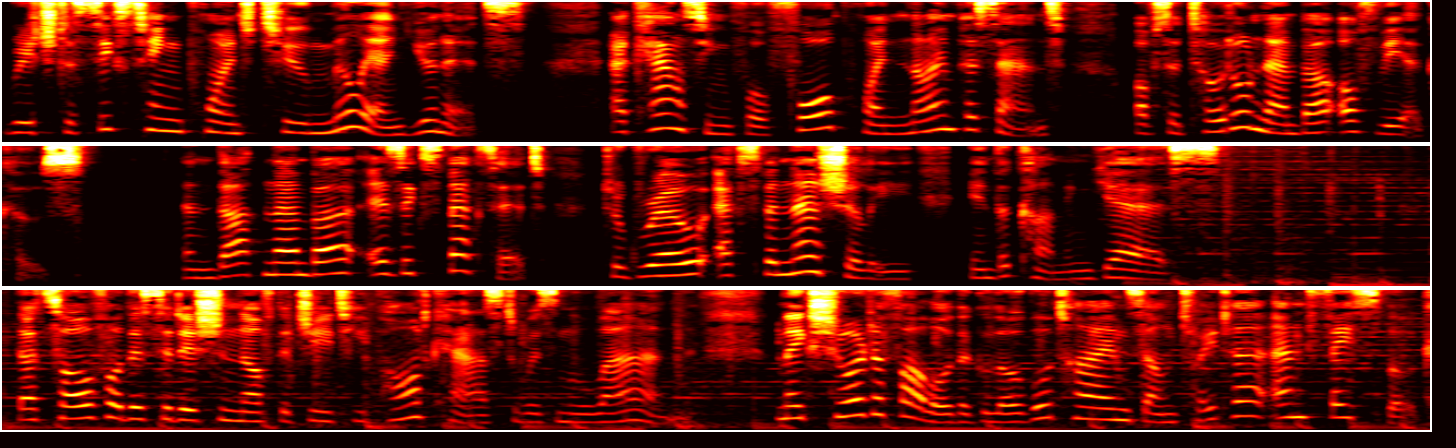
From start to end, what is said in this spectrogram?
reached 16.2 million units, accounting for 4.9% of the total number of vehicles. And that number is expected to grow exponentially in the coming years. That's all for this edition of the GT podcast with Mulan. Make sure to follow the Global Times on Twitter and Facebook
